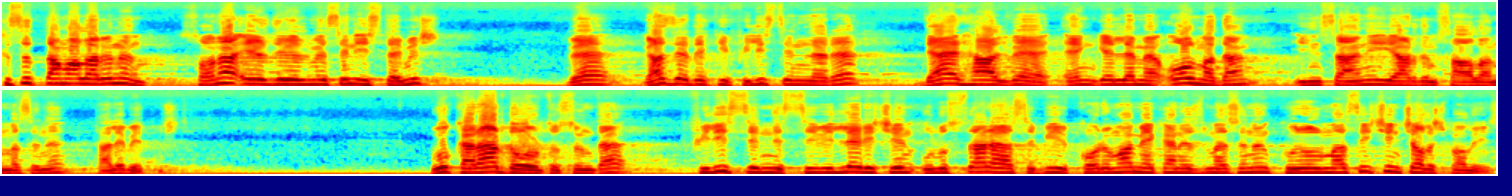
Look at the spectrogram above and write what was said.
kısıtlamalarının sona erdirilmesini istemiş ve Gazze'deki Filistinlilere derhal ve engelleme olmadan insani yardım sağlanmasını talep etmiştir. Bu karar doğrultusunda Filistinli siviller için uluslararası bir koruma mekanizmasının kurulması için çalışmalıyız.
